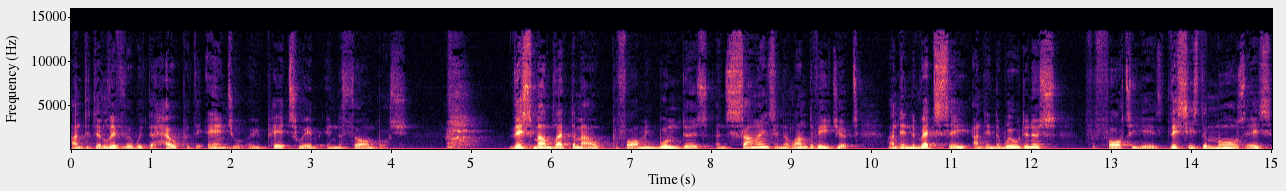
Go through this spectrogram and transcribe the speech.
and a deliverer with the help of the angel who appeared to him in the thorn bush. This man led them out, performing wonders and signs in the land of Egypt and in the Red Sea and in the wilderness for forty years. This is the Moses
